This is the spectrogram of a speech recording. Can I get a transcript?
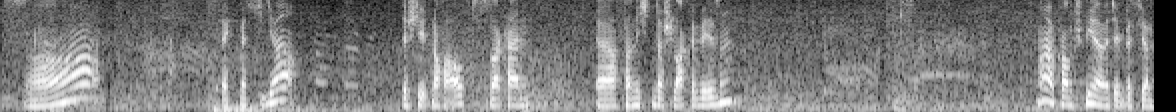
So. Weg mit dir. Der steht noch auf. Das war kein ja, vernichtender Schlag gewesen. Na komm, spiel mal mit dem bisschen.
